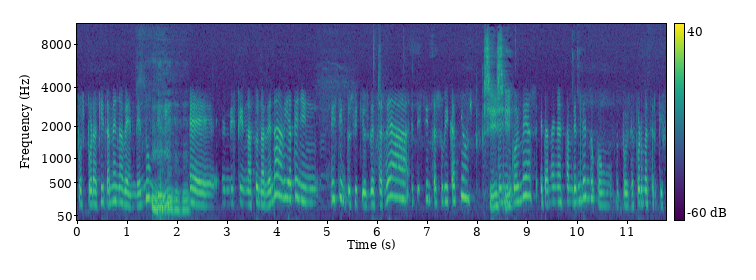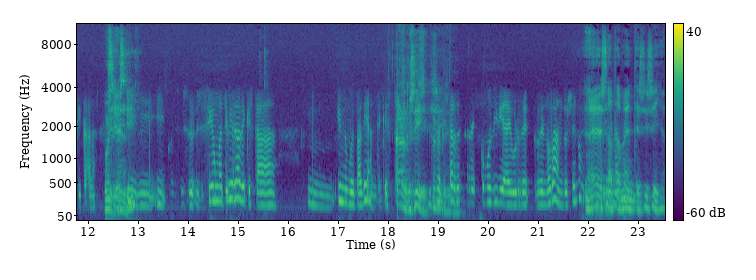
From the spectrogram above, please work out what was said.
pois por aquí tamén a venden, non? Uh -huh. Eh, en distin na zona de Navia teñen distintos sitios de Cerreá, en distintas ubicacións, sí, teñen sí. colmeas e tamén a están vendendo con pois de forma certificada. Moi sí, sí. E, e, pois, é unha actividade que está mm, indo moi pa diante que está, Claro que sí, claro que, que está, sí. Re, como diría eu, re, renovándose, non? Eh, exactamente, sí, sí. Ya.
